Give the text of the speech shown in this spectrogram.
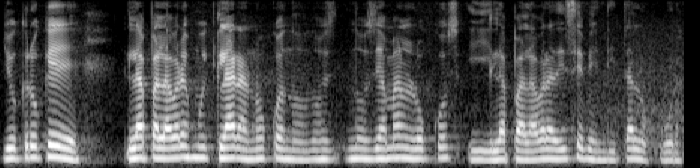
Yo creo que la palabra es muy clara, ¿no? Cuando nos, nos llaman locos y la palabra dice bendita locura.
